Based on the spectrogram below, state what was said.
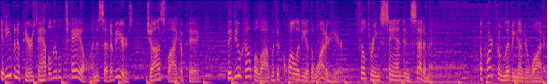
It even appears to have a little tail and a set of ears, just like a pig. They do help a lot with the quality of the water here, filtering sand and sediment. Apart from living underwater,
